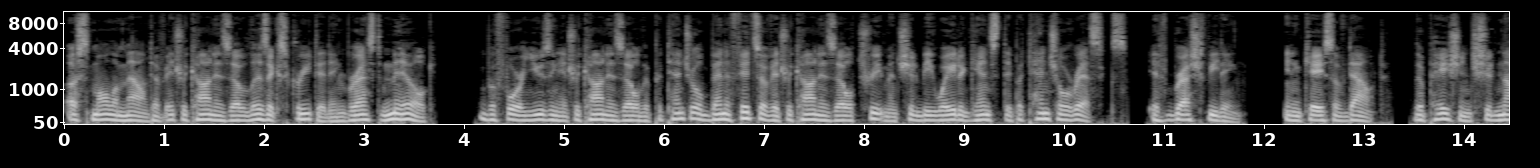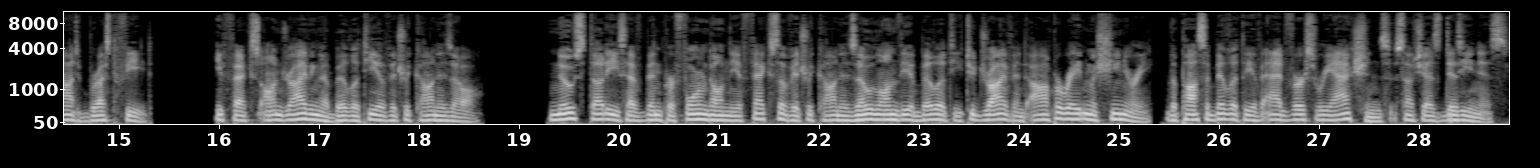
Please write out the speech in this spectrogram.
A small amount of itraconazole is excreted in breast milk. Before using itraconazole the potential benefits of itraconazole treatment should be weighed against the potential risks, if breastfeeding. In case of doubt, the patient should not breastfeed. Effects on driving ability of itraconazole no studies have been performed on the effects of itraconazole on the ability to drive and operate machinery. The possibility of adverse reactions such as dizziness,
